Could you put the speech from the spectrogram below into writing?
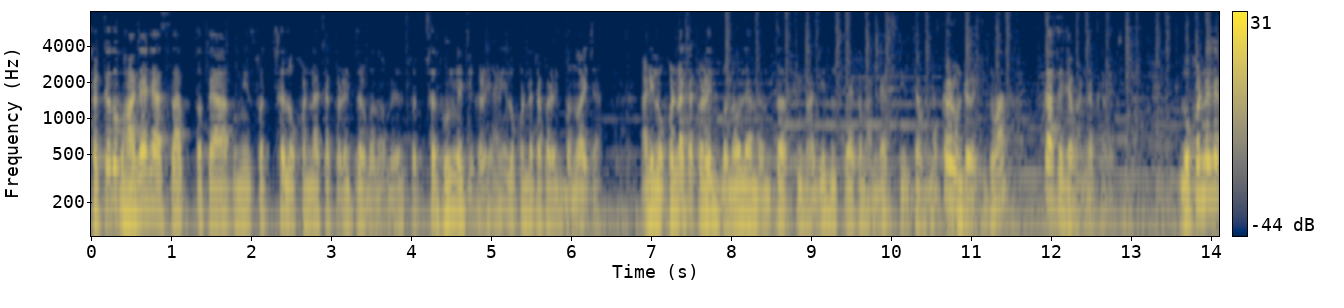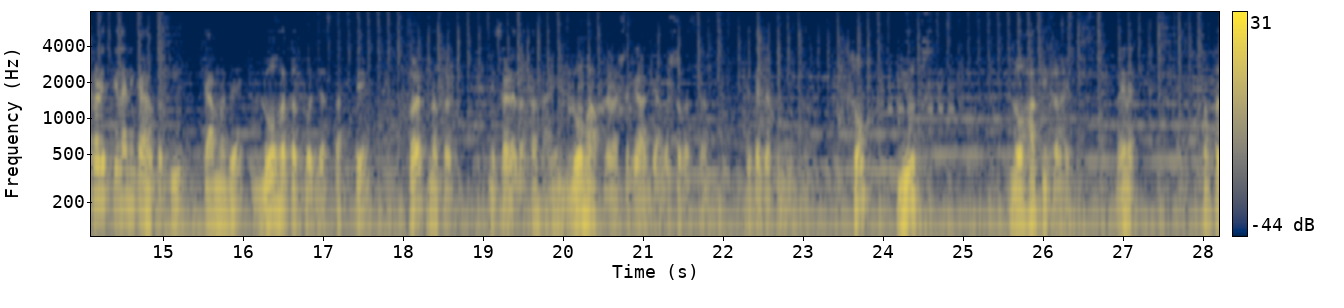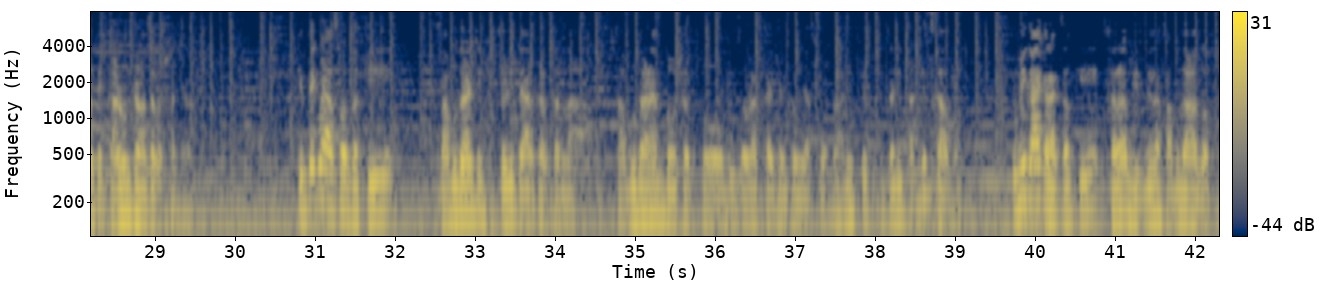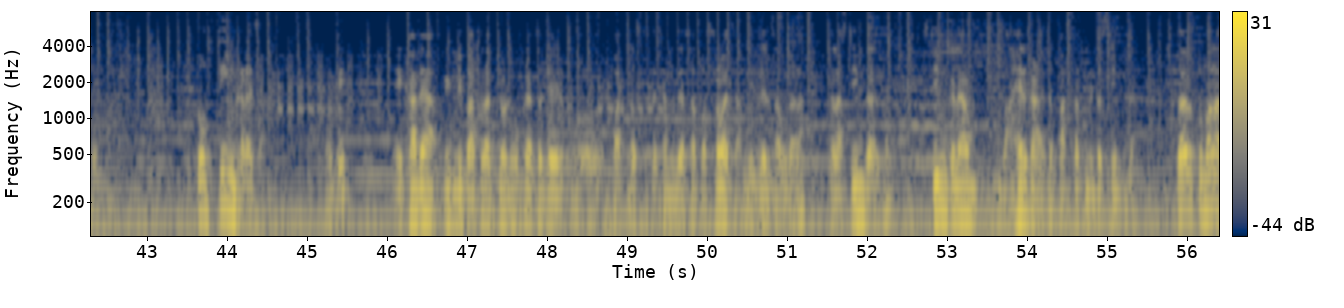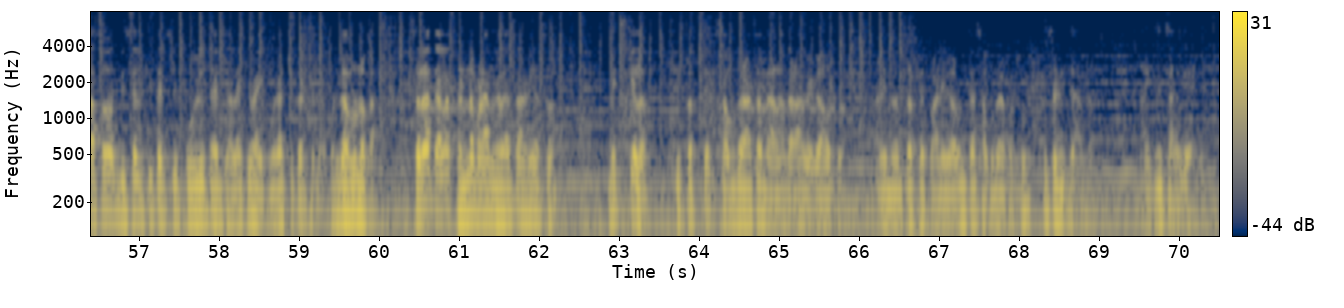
शक्यतो भाज्या ज्या असतात तर त्या तुम्ही स्वच्छ लोखंडाच्या कढईत जर बनवा म्हणजे स्वच्छ धुवून घ्यायची कढई आणि लोखंडाच्या कढईत बनवायच्या. आणि लोखंडाच्या कढईत बनवल्यानंतर ती भाजी दुसऱ्या एका भांड्यात स्टीलच्या भांड्यात काढून ठेवायची किंवा काचेच्या भांड्यात काढायची. लोखंडाच्या कढीत केल्याने काय होतं की त्यामध्ये लोह तत्व जे असतात ते कळत नकळत मिसळल्या जातात आणि लोह आपल्याला शरीरात जे आवश्यक असतं ते त्याच्यातून मिळतं सो यूज लोहा की कढाई. नाही नाही. फक्त ते काढून ठेवण्याचं लक्षात ठेवा. कित्येक वेळा असं होतं की साबुदाण्याची खिचडी तयार करताना साबुदाण्यात दोष असतो भिजवण्यात काहीतरी कमी जास्त होतं आणि ते खिचडी चांगलीच होता तुम्ही काय करायचं की सरळ भिजलेला साबुदाणा जो असतो तो स्टीम करायचा. ओके एखाद्या इडली पात्रात किंवा ढोकळ्याचं जे पात्र असतं त्याच्यामध्ये असा पसरवायचा भिजलेला साबुदाणा त्याला स्टीम करायचा. स्टीम केल्यावर बाहेर काढायचं पाच सात मिनटं स्टीम केल्या तर तुम्हाला असं दिसेल की त्याची पोळी टाईप झाल्या किंवा एकमेकात चिकटलेल्या पण घाबरू नका. सरळ त्याला थंड पाण्यात घालायचं आणि असं मिक्स केलं की प्रत्येक साबुदाण्याचा दाणा दाणा वेगळा होतो. आणि नंतर ते पाणी गाळून त्या साबुदाण्यापासून खिचडी तयार करा. ऐकली चांगली आयडिया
